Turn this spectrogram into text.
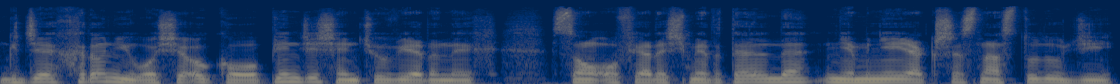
gdzie chroniło się około 50 wiernych. Są ofiary śmiertelne, nie mniej jak 16 ludzi.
